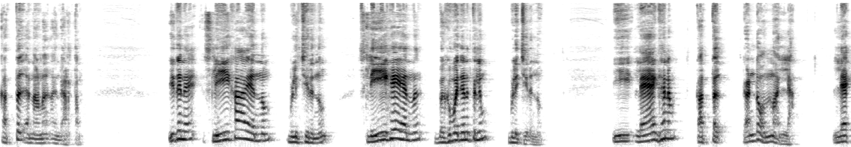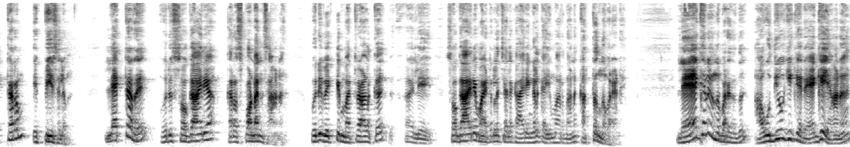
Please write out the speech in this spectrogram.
കത്ത് എന്നാണ് അതിന്റെ അർത്ഥം. ഇതിനെ സ്ലീഹ എന്നും വിളിച്ചിരുന്നു. സ്ലീഹ എന്ന് ബഹുവചനത്തിലും വിളിച്ചിരുന്നു. ഈ ലേഖനം കത്ത്. രണ്ടും ഒന്നല്ല ലെറ്ററും എപ്പീസലും. ലെറ്റർ ഒരു സ്വകാര്യ കറസ്പോണ്ടൻസ് ആണ് ഒരു വ്യക്തി മറ്റൊരാൾക്ക് അല്ലേ സ്വകാര്യമായിട്ടുള്ള ചില കാര്യങ്ങൾ കൈമാറുന്നതാണ് കത്ത് എന്ന് പറയുന്നത് ലേഖനം എന്ന് പറയുന്നത് ഔദ്യോഗിക രേഖയാണ്.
